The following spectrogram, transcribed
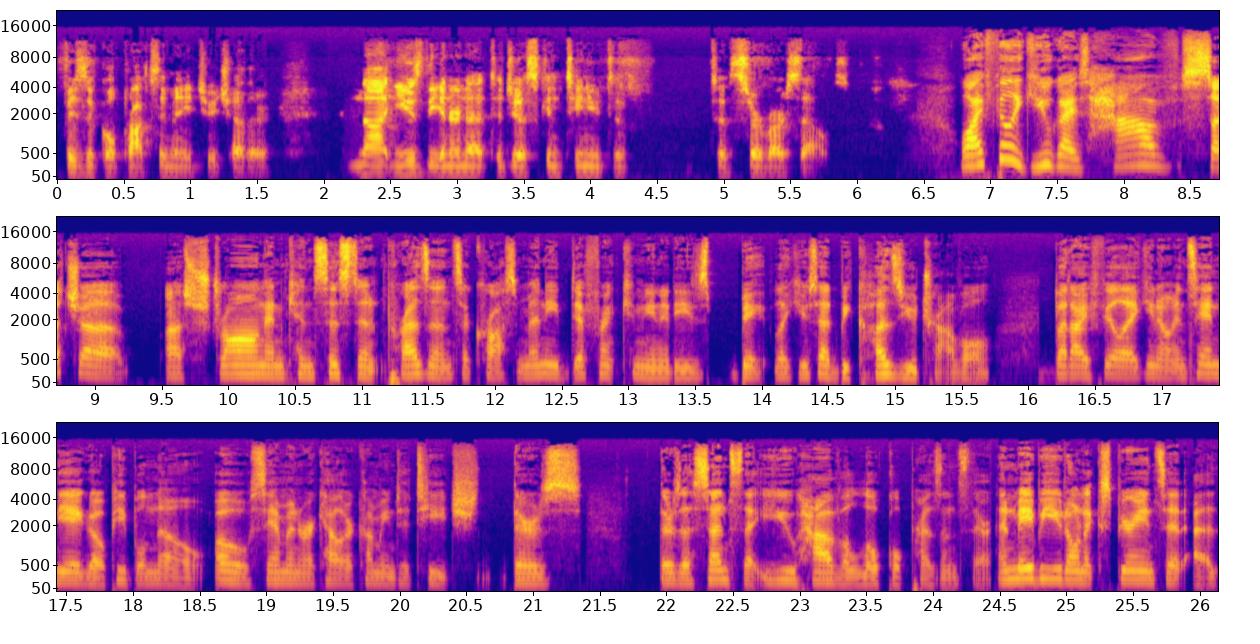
physical proximity to each other not use the internet to just continue to to serve ourselves. Well i feel like you guys have such a a strong and consistent presence across many different communities like you said because you travel but I feel like, you know, in San Diego, people know, oh, Sam and Raquel are coming to teach. There's there's a sense that you have a local presence there. And maybe you don't experience it as,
